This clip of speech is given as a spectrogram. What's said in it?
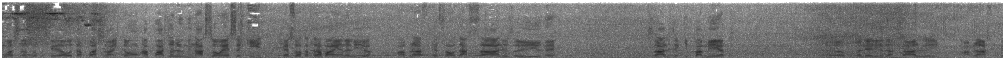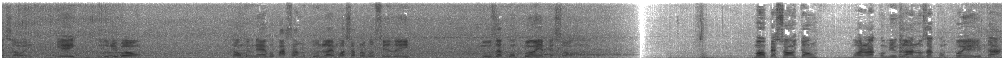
mostrando pra você a outra parte lá. Então a parte da iluminação é essa aqui. O pessoal tá trabalhando ali, ó. Um abraço pessoal da Salles aí, né? Salles Equipamento. É, galerinha da Salles aí. Um abraço pro pessoal aí. Ok? Tudo de bom. Então, né, vou passar no túnel lá e mostrar pra vocês aí. Nos acompanha, pessoal. Bom, pessoal, então, bora lá comigo lá, nos acompanha aí, tá?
